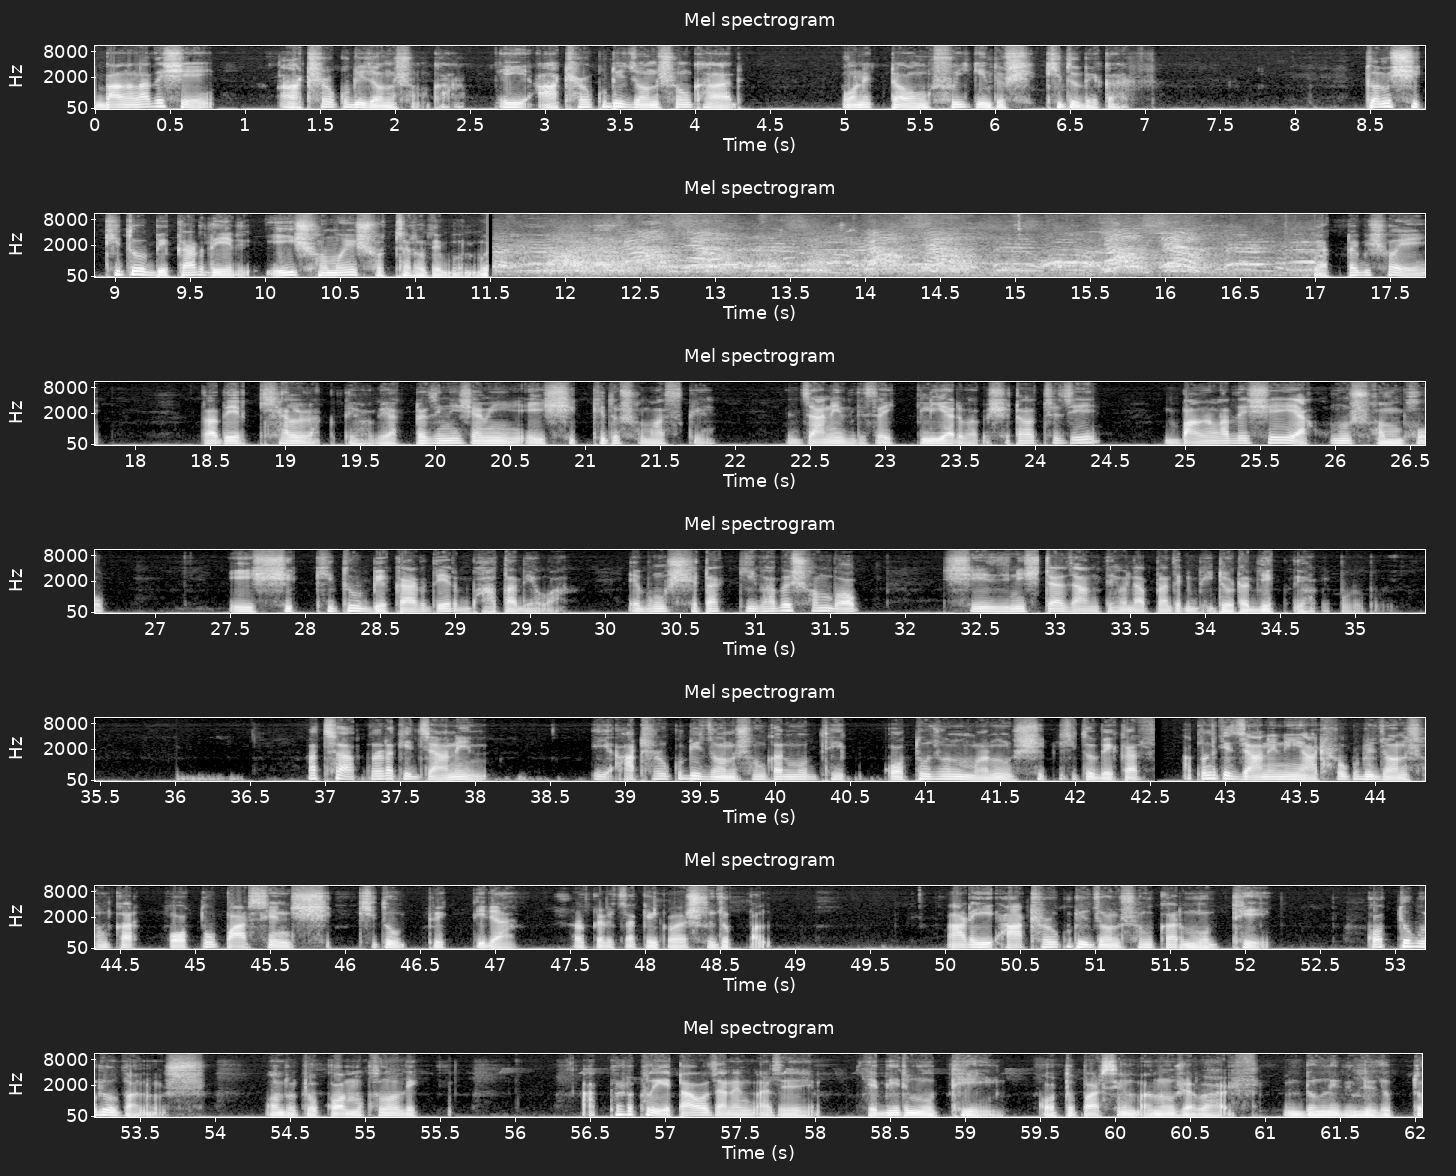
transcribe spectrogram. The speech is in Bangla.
বাংলাদেশে আঠারো কোটি জনসংখ্যা। এই আঠারো কোটি জনসংখ্যার অনেকটা অংশই কিন্তু শিক্ষিত বেকার। তো আমি শিক্ষিত বেকারদের এই সময়ে সোচ্চার হতে বলব। একটা বিষয়ে তাদের খেয়াল রাখতে হবে। একটা জিনিস আমি এই শিক্ষিত সমাজকে জানিয়ে দিতে চাই ক্লিয়ারভাবে। সেটা হচ্ছে যে বাংলাদেশে এখনও সম্ভব এই শিক্ষিত বেকারদের ভাতা দেওয়া। এবং সেটা কীভাবে সম্ভব, সেই জিনিসটা জানতে হলে আপনাদের ভিডিওটা দেখতে হবে পুরোপুরি। আচ্ছা আপনারা কি জানেন এই আঠারো কোটি জনসংখ্যার মধ্যে কতজন মানুষ শিক্ষিত বেকার? আপনারা কি জানেন এই আঠারো কোটি জনসংখ্যার কত পার্সেন্ট শিক্ষিত ব্যক্তিরা সরকারি চাকরি করার সুযোগ পান? আর এই আঠারো কোটি জনসংখ্যার মধ্যে কতগুলো মানুষ অন্তত কর্মক্ষম ব্যক্তি? আপনারা তো এটাও জানেন না যে এদের মধ্যে কত পার্সেন্ট মানুষ আবার দুর্নীতিতে যুক্ত?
